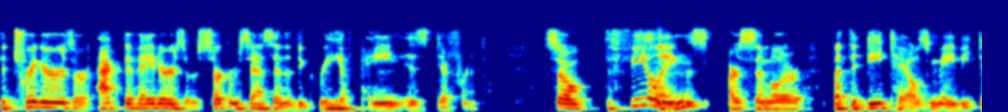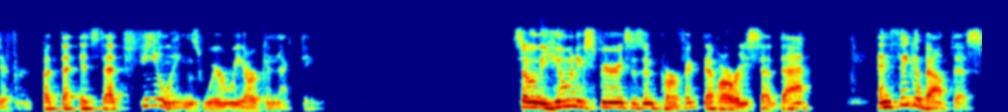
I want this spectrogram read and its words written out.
the triggers or activators or circumstance and the degree of pain is different. So the feelings are similar, but the details may be different. But that it's that feelings where we are connecting. So the human experience is imperfect. I've already said that. And think about this.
